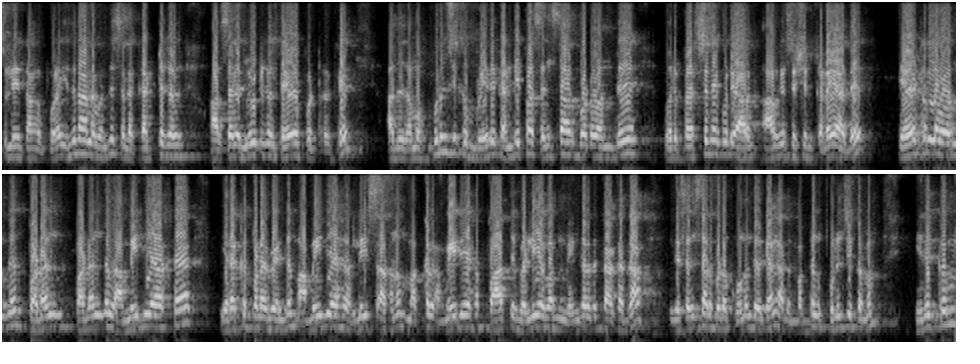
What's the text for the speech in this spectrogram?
சொல்லியிருக்காங்க போல இதனால வந்து சில கட்டுகள் சில மியூட்டுகள் தேவைப்பட்டிருக்கு. அது நம்ம புரிஞ்சுக்க முடியுது. கண்டிப்பா சென்சார் போர்டு வந்து ஒரு பிரச்சனைக்குரிய ஆர்கனைசேஷன் கிடையாது. தியேட்டர்ல வந்து படங் படங்கள் அமைதியாக இறக்கப்பட வேண்டும். அமைதியாக ரிலீஸ் ஆகணும். மக்கள் அமைதியாக பார்த்து வெளியே வரணும். என்கிறதுக்காக தான் இந்த சென்சார் போர்டை கொண்டு வந்திருக்காங்க. அதை மக்கள் புரிஞ்சுக்கணும். இதுக்கும்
